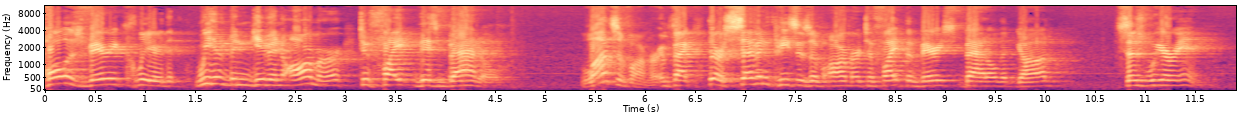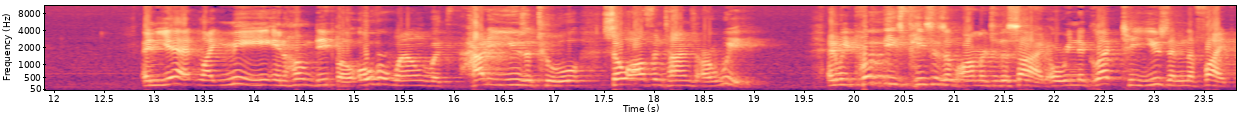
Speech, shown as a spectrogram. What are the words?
Paul is very clear that we have been given armor to fight this battle. Lots of armor. In fact, there are seven pieces of armor to fight the very battle that God says we are in. And yet, like me in Home Depot, overwhelmed with how to use a tool, so oftentimes are we. And we put these pieces of armor to the side, or we neglect to use them in the fight,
